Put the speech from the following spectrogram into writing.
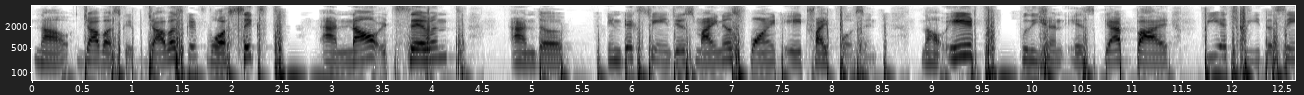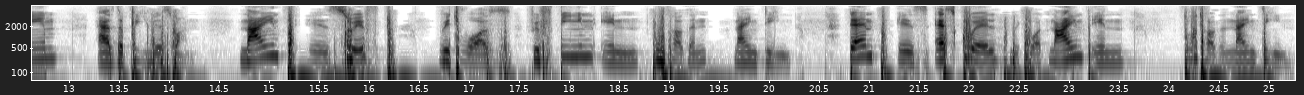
Now JavaScript. JavaScript was 6th and now it's 7th and the index changes minus 0.85%. Now 8th position is gapped by PHP the same as the previous one. Ninth is Swift which was 15 in 2019. 10th is SQL which was 9th in 2019.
